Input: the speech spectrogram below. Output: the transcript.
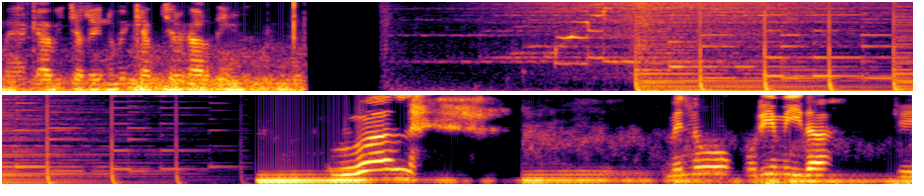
ਮੈਂ ਕਿਹਾ ਵੀ ਚਲੋ ਇਹਨੂੰ ਵੀ ਕੈਪਚਰ ਕਰਦੇ ਹਾਂ। ਵੈਲ ਮੈਨੂੰ ਪੂਰੀ ਉਮੀਦ ਆ ਕਿ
